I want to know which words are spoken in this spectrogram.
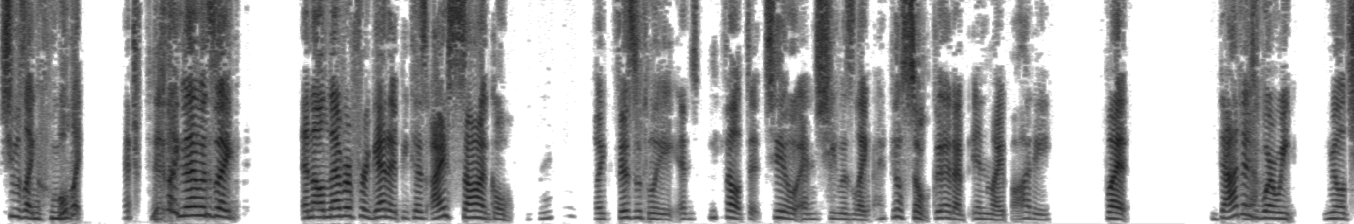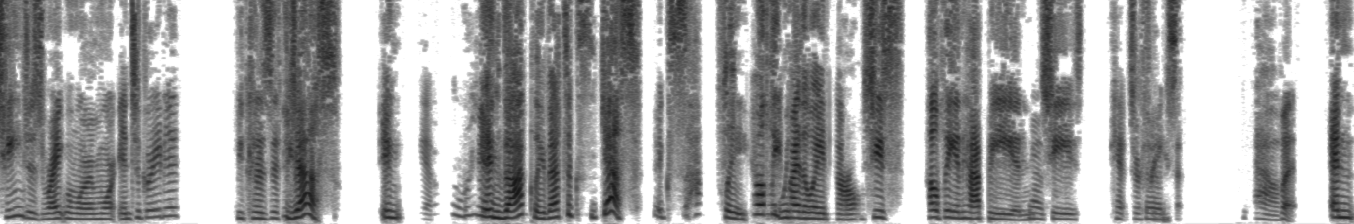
She was like, Mhm. "Oh my!" Like that was like, and I'll never forget it because I saw it go like physically, and she felt it too. And she was like, "I feel so good. I'm in my body." But that is Yeah. where we real changes, right? When we're more integrated, because if Yes. In- Yeah. Exactly. That's ex- yes, exactly. healthy, We- by the way, now she's healthy and happy, and Yes. she's cancer free. So, Yeah. But- and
